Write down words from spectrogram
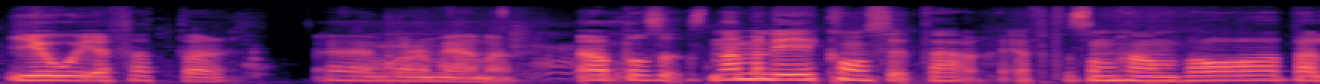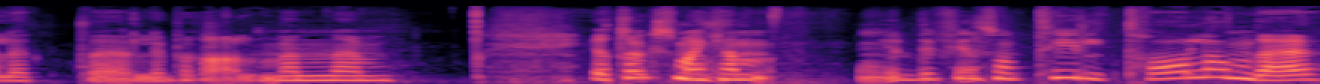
jo, jag fattar eh, vad du menar. Ja, precis. Nej, men det är konstigt det här eftersom han var väldigt eh, liberal. Men eh, jag tror också man kan... Det finns något tilltalande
